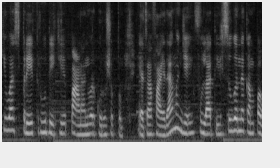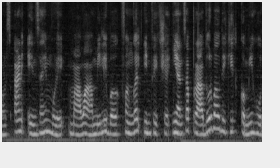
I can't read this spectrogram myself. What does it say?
किंवा स्प्रे थ्रू देखील पानांवर करू शकतो. याचा फायदा म्हणजे फुलातील सुगंध कंपाऊंड्स आणि एन्झाईममुळे मावा मिलीबग फंगल इन्फेक्शन यांचा प्रादुर्भाव देखील कमी होत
